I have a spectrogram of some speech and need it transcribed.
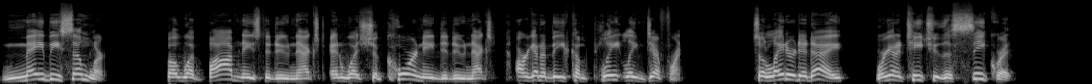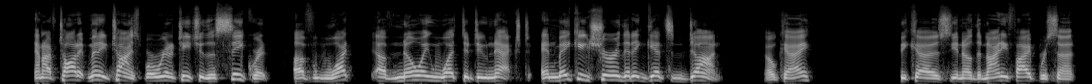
may be similar, but what Bob needs to do next and what Shakur need to do next are going to be completely different. So later today, we're going to teach you the secret, and I've taught it many times, but we're going to teach you the secret of what of knowing what to do next and making sure that it gets done. Okay? Because, you know, the 95%,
